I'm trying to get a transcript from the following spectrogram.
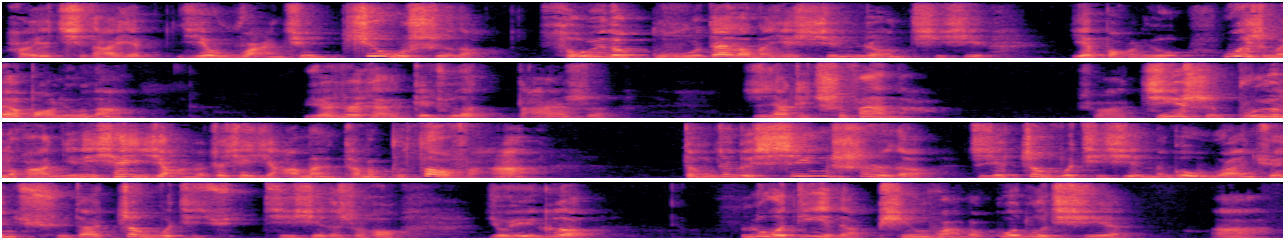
还有一些其他一些一些晚清旧式的所谓的古代的那些行政体系。也保留，为什么要保留呢？袁世凯给出的答案是，人家得吃饭呐，是吧？即使不用的话，你得先养着这些衙门，他们不造反。等这个新式的这些政府体系能够完全取代政府体体系的时候，有一个落地的平缓的过渡期啊。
